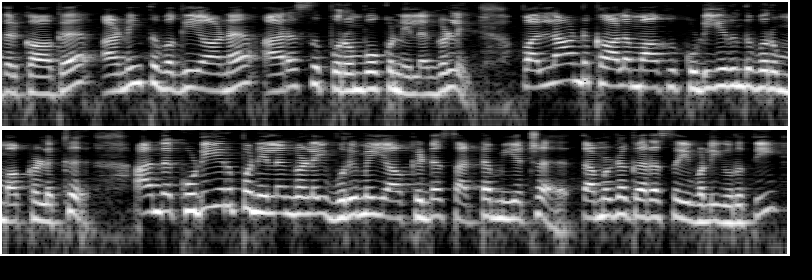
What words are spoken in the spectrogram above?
அதற்காக அனைத்து வகையான அரசு புறம்போக்கு நிலங்களில் பல்லாண்டு காலமாக குடியிருந்து வரும் மக்களுக்கு அந்த குடியிருப்பு நிலங்களை உரிமையாக்கிட சட்டம் இயற்ற தமிழக அரசை வலியுறுத்தி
